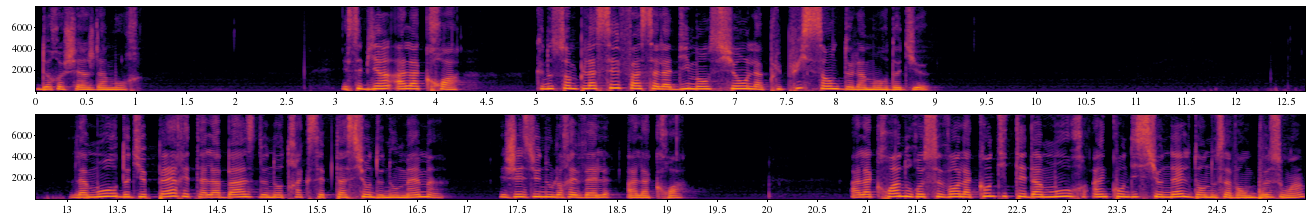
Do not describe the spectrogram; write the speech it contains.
de recherche d'amour. Et c'est bien à la croix que nous sommes placés face à la dimension la plus puissante de l'amour de Dieu. L'amour de Dieu Père est à la base de notre acceptation de nous-mêmes et Jésus nous le révèle à la croix. À la croix, nous recevons la quantité d'amour inconditionnel dont nous avons besoin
